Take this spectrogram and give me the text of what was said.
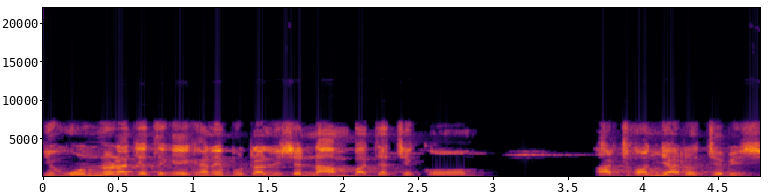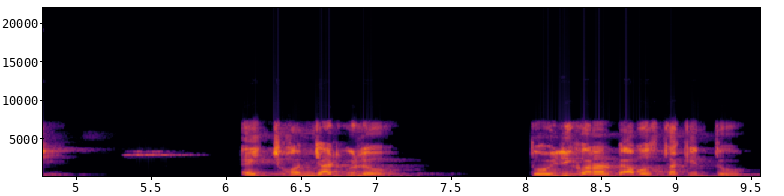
যে অন্য রাজ্য থেকে এখানে ভোটার লিস্টের নাম বাদ যাচ্ছে কম, আর ঝঞ্ঝাট হচ্ছে বেশি। এই ঝঞ্ঝাটগুলো তৈরি করার ব্যবস্থা কিন্তু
